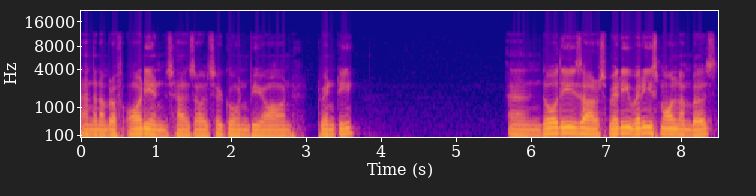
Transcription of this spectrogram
and the number of audience has also gone beyond 20 and though these are very very small numbers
